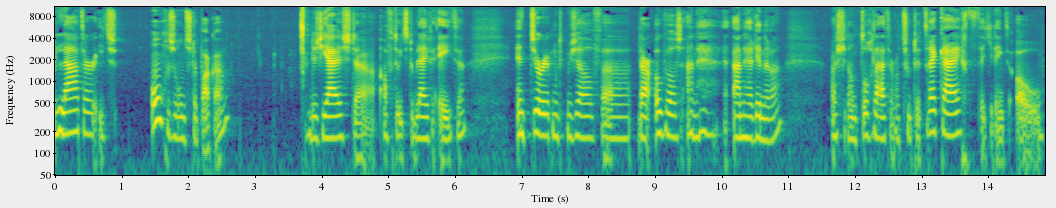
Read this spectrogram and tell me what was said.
later iets ongezonds te pakken. Dus juist uh, af en toe iets te blijven eten. En tuurlijk moet ik mezelf uh, daar ook wel eens aan, aan herinneren. Als je dan toch later wat zoete trek krijgt, dat je denkt, oh.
